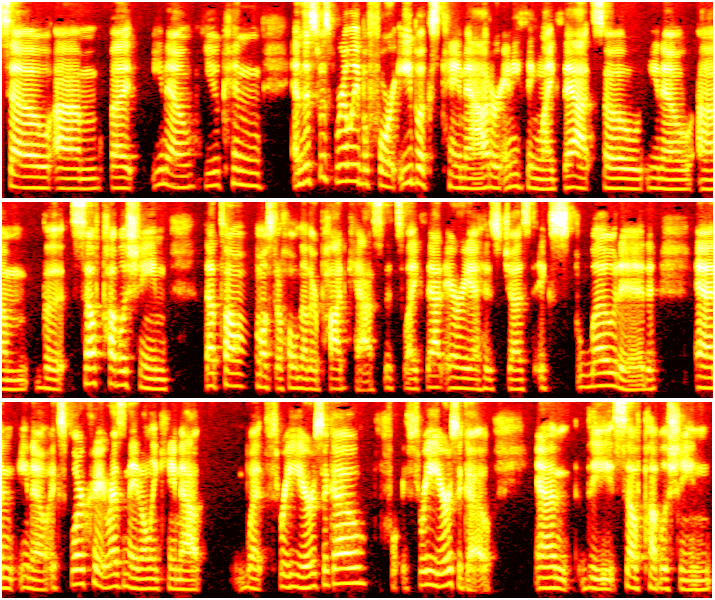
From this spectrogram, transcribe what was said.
So, um, but you know, you can, and this was really before ebooks came out or anything like that. So, you know, um, the self publishing, that's almost a whole nother podcast. It's like that area has just exploded. And, you know, Explore, Create, Resinate only came out what three years ago, four, three years ago, and the self-publishing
